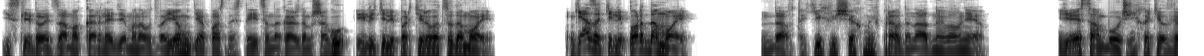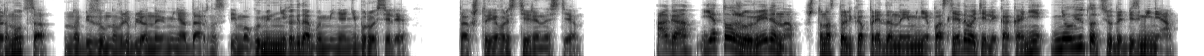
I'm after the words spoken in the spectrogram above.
Исследовать замок короля демонов вдвоем, где опасность стоится на каждом шагу, или телепортироваться домой? Я за телепорт домой. Да, в таких вещах мы и вправду на одной волне. Я и сам бы очень хотел вернуться, но безумно влюбленный в меня Даркнесс и Магумин никогда бы меня не бросили. Так что я в растерянности. Ага, я тоже уверена, что настолько преданные мне последователи, как они, не уйдут отсюда без меня.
